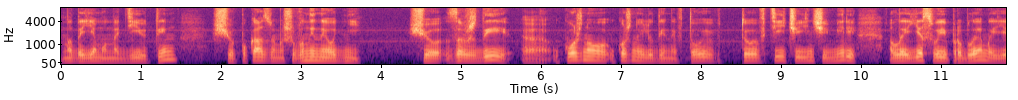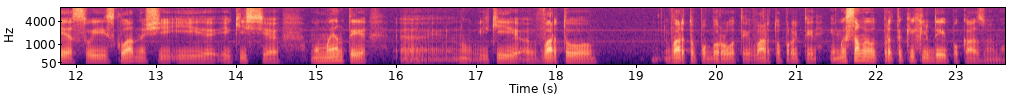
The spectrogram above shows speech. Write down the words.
надаємо надію тим, що показуємо, що вони не одні. Що завжди е, у кожного у кожної людини в той то в тій чи іншій мірі, але є свої проблеми, є свої складнощі і якісь е, моменти, е, ну, які варто, варто побороти, варто пройти. І ми саме от про таких людей показуємо.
